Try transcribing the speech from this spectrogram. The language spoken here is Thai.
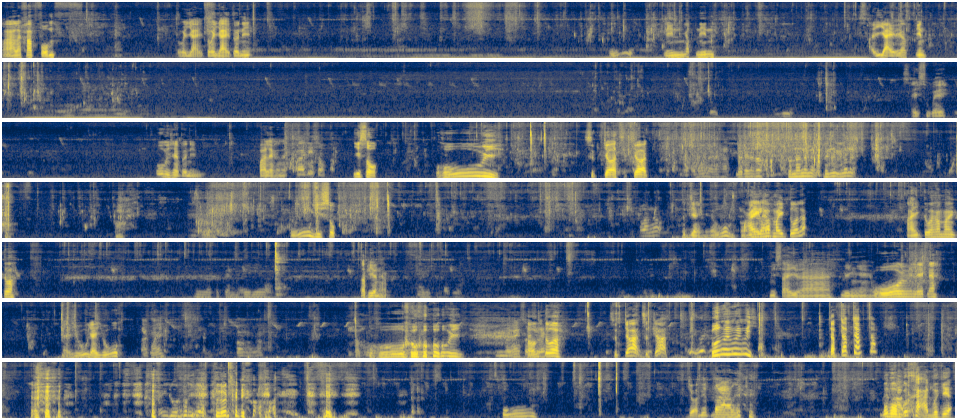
มาแล้วครับผม ตัวใหญ่ตัวใหญ่ตัวนี้ นินครับนินสายใหญ่เลยครับนินสสวย อ้ไม่ใช่ปลานินปลาอะไรครับเนี่ยปลาที่สองครับยี่สกโอ้โหยสุดยอดสุดยอดดูหน่อยนะครับเดี๋ยวเดี๋ยวเดี๋ยวตัวนั้นนั่นน่ะดึงอีกแล้วน่ะโอ้ยยี่สกตัวแล้วตัวใหญ่แล้วโอ้มาอีกแล้วครับมาอีกตัวแล้วมาอีกตัวครับมาอีกตัว นี่เราจะเป็นไอ้นี่หรอตะเพียนครับ น่าจะเป็นปลาเดียวมีไซส์อยู่นะ วิ่งเงี้ยโอ้โหไม่เล็กนะใหญ่อยูใหญ่อยูตักไหมกล้องหน่อยเนาะโอ้โหยสวยไหมสองตัว สุดยอด สุดยอดอุ้ยอุ้ยอุ้ยจับจับจับจับ เฮ้ยดูดพอดีเลยรุดพอดีโอ้ยยอดเด็ดดาเลยพวกผมก็ขาดเมื่อกี้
